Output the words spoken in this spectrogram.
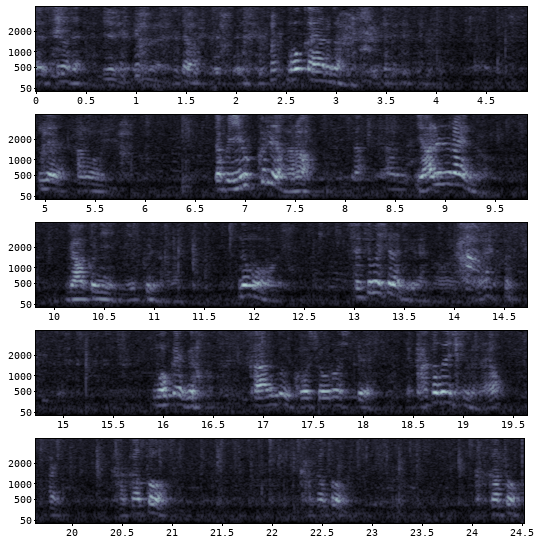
えすいませんもう一回やるから。であのやっぱゆっくりだからややりづらいのよ。逆にゆっくりだから。でも説明しないといけないからもう一回いくよ。軽く腰を下ろしてかかと意識するんだよ。はい。かかと。かかと。かかと。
